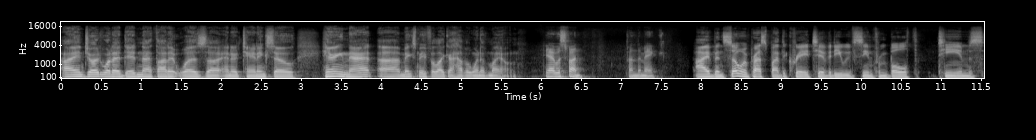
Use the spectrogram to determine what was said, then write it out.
I enjoyed what I did and I thought it was uh, entertaining. So hearing that uh, makes me feel like I have a win of my own. Yeah, it was fun. Fun to make. I've been so impressed by the creativity we've seen from both teams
